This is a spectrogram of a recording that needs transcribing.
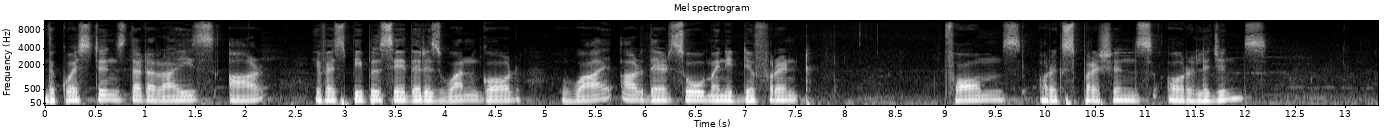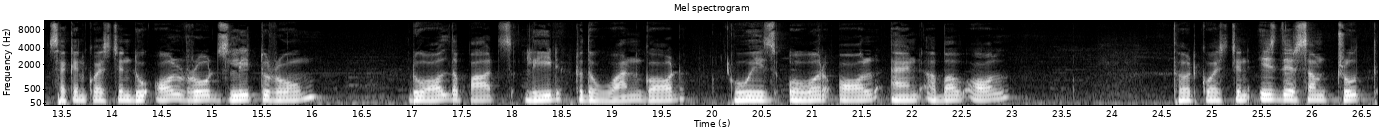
The questions that arise are if, as people say, there is one God, why are there so many different forms or expressions or religions? Second question Do all roads lead to Rome? Do all the paths lead to the one God who is over all and above all? Third question Is there some truth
